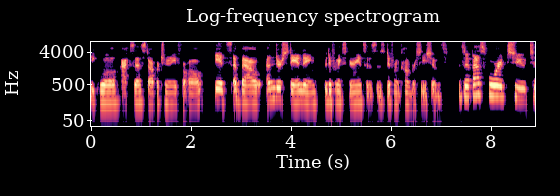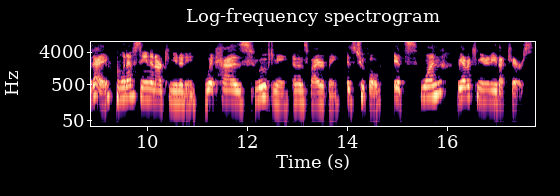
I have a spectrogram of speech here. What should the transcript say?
equal access to opportunity for all, it's about understanding the different experiences, those different conversations. So fast forward to today, what I've seen in our community, what has moved me and inspired me is twofold. It's one, we have a community that cares,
